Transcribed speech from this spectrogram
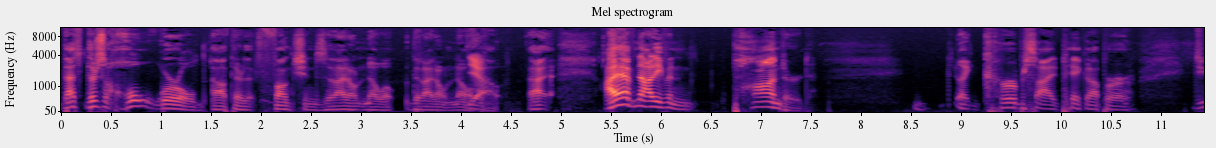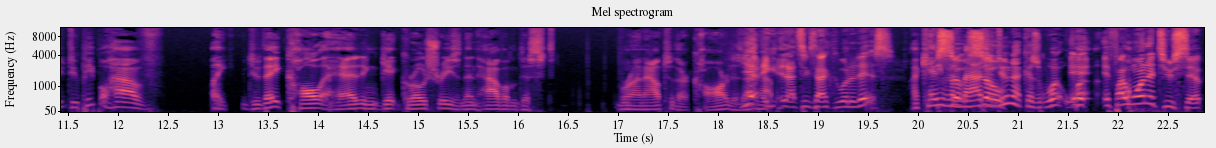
that's there's a whole world out there that functions that I don't know that I don't know Yeah. about. I I have not even pondered like curbside pickup or do do people have like do they call ahead and get groceries and then have them just run out to their car? Does Yeah, i- that's exactly what it is. I can't even So- imagine so doing that because what, what if I wanted to sip,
